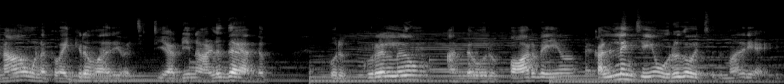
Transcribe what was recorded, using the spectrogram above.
நான் உனக்கு வைக்கிற மாதிரி வச்சுட்டி அப்படின்னு அழுத அந்த ஒரு குரலும் அந்த ஒரு பார்வையும் கல்லஞ்சையும் உருக வச்சது மாதிரி ஆயிடுச்சு.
